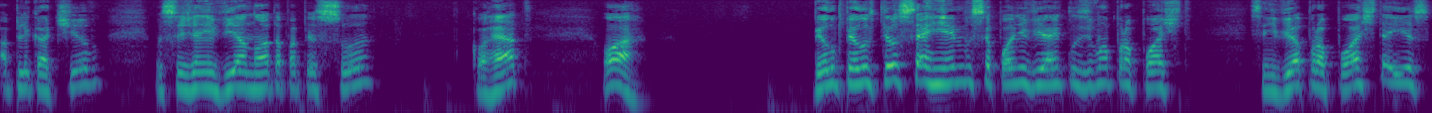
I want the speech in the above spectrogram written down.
aplicativo, você já envia a nota para a pessoa, correto? Ó, pelo, pelo teu CRM você pode enviar inclusive uma proposta. Você envia a proposta, é isso.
